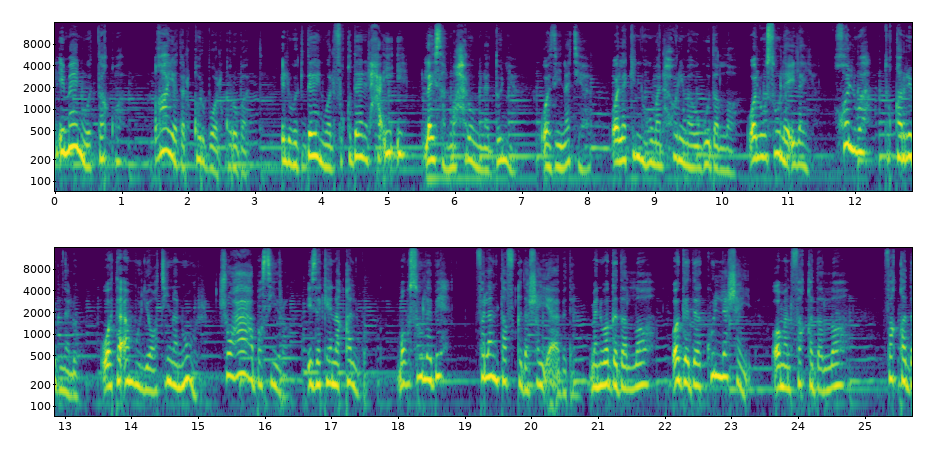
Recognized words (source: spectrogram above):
الإيمان والتقوى غاية القرب والقربات. الوجدان والفقدان الحقيقي ليس المحروم من الدنيا وزينتها ولكنه من حرم وجود الله والوصول إليه خلوة تقربنا له وتأمل يعطينا نور شعاع بصيرة. إذا كان قلبك موصول به فلن تفقد شيء أبدا. من وجد الله وجد كل شيء. ومن فقد الله فقد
